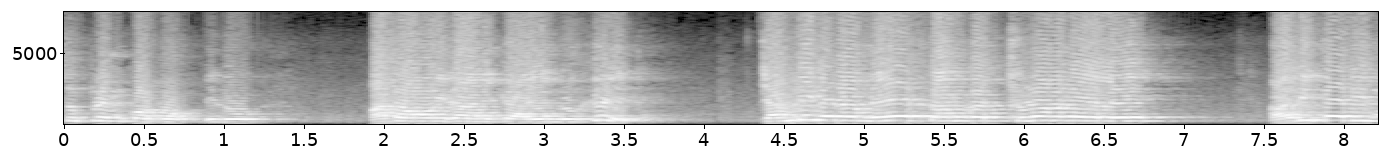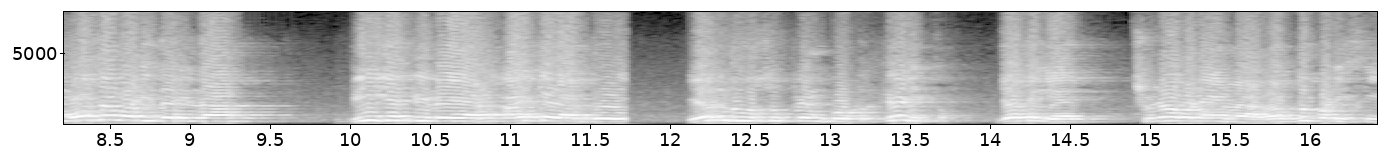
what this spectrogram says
ಸುಪ್ರೀಂ ಕೋರ್ಟ್ ಇದು ಅಸಂವಿಧಾನಿಕ ಎಂದು ಹೇಳಿತು. ಚಂಡೀಗಢ ಮೇಯರ್ ಸ್ಥಾನದ ಚುನಾವಣೆಯಲ್ಲಿ ಅಧಿಕಾರಿ ಮೋಸ ಮಾಡಿದ್ದರಿಂದ ಬಿಜೆಪಿ ಮೇಯರ್ ಆಯ್ಕೆಯಾದ್ದು ಎಂದು ಸುಪ್ರೀಂ ಕೋರ್ಟ್ ಹೇಳಿತ್ತು. ಜೊತೆಗೆ ಚುನಾವಣೆಯನ್ನ ರದ್ದುಪಡಿಸಿ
